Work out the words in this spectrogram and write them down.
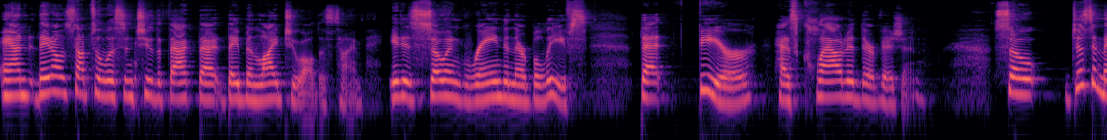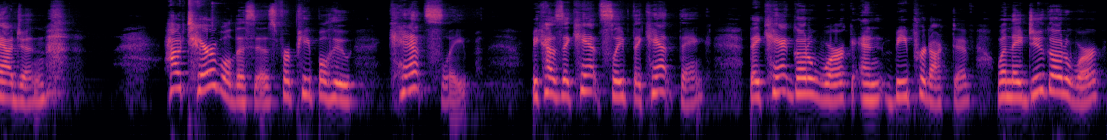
And they don't stop to listen to the fact that they've been lied to all this time. It is so ingrained in their beliefs that fear has clouded their vision. So just imagine how terrible this is for people who can't sleep because they can't sleep, they can't think, they can't go to work and be productive. When they do go to work,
